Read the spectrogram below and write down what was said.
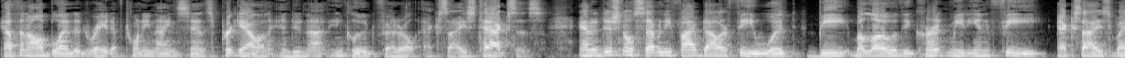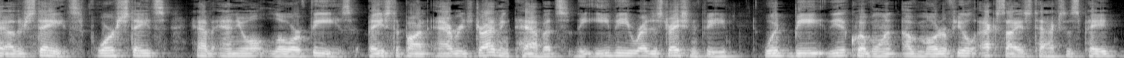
ethanol blended rate of 29 cents per gallon and do not include federal excise taxes. An additional $75 fee would be below the current median fee excised by other states. Four states have annual lower fees. Based upon average driving habits, the EV registration fee would be the equivalent of motor fuel excise taxes paid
